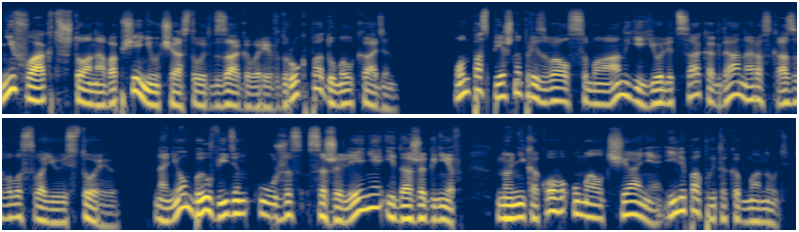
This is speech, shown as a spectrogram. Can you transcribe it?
Не факт, что она вообще не участвует в заговоре, вдруг подумал Кадин. Он поспешно призвал Самоан ее лица, когда она рассказывала свою историю. На нем был виден ужас, сожаление и даже гнев, но никакого умолчания или попыток обмануть.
